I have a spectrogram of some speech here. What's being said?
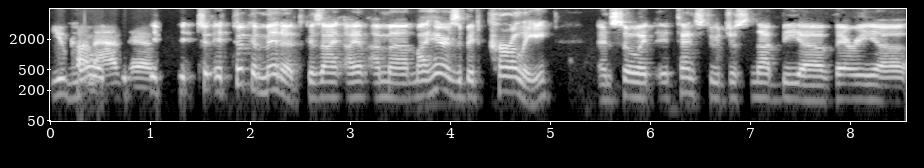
You come No, as is. It, it, t- it took a minute because I, I I'm uh, my hair is a bit curly, and so it, it tends to just not be a very uh,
